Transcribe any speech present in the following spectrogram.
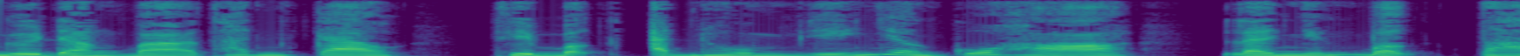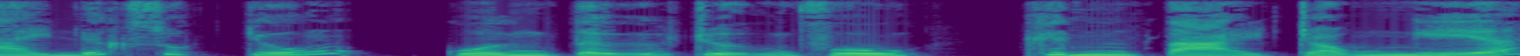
người đàn bà thanh cao thì bậc anh hùng dĩ nhân của họ là những bậc tài đức xuất chúng, quân tử trượng phu, khinh tài trọng nghĩa.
